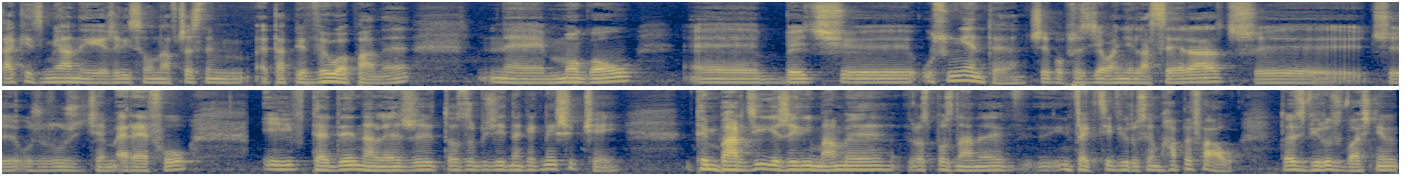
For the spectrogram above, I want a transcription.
Takie zmiany, jeżeli są na wczesnym etapie wyłapane, E, mogą e, być e, usunięte, czy poprzez działanie lasera, czy, czy użyciem RF-u i wtedy należy to zrobić jednak jak najszybciej. Tym bardziej, jeżeli mamy rozpoznane infekcję wirusem HPV. To jest wirus właśnie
